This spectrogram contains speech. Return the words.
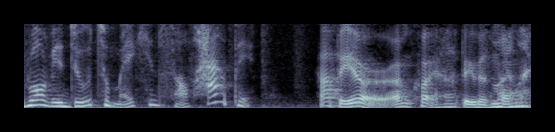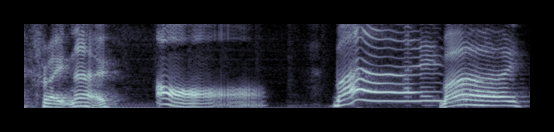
Rory do to make himself happy? Happier. I'm quite happy with my life right now. Aww. Bye. Bye.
